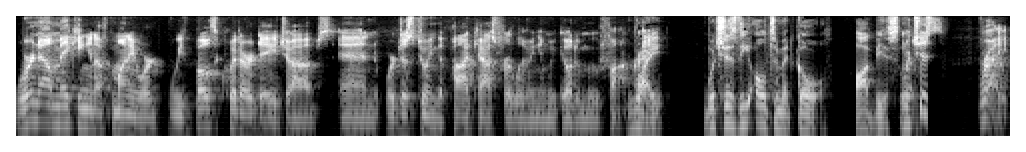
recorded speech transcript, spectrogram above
we're now making enough money where we've both quit our day jobs and we're just doing the podcast for a living and we go to MUFON, right? Right. Which is the ultimate goal, obviously. Which is right.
